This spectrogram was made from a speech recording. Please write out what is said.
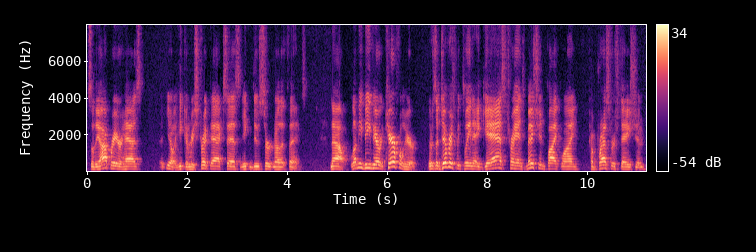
So the operator has, you know, he can restrict access and he can do certain other things. Now, let me be very careful here. There's a difference between a gas transmission pipeline compressor station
